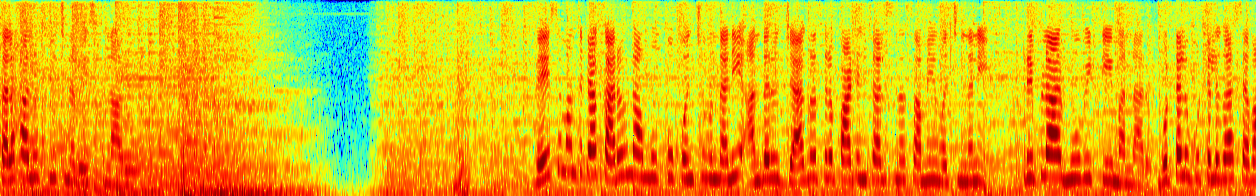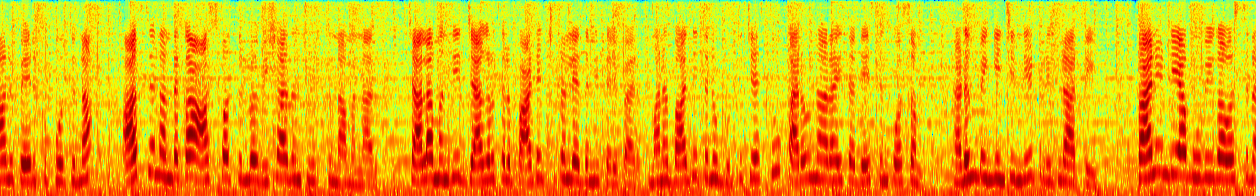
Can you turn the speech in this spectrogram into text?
సలహాలు సూచనలు ఇస్తున్నారు. దేశమంతటా కరోనా ముప్పు పొంచి ఉందని అందరూ జాగ్రత్తలు పాటించాల్సిన సమయం వచ్చిందని ట్రిపుల్ ఆర్ మూవీ టీం అన్నారు. గుట్టలు గుట్టలుగా శవాలు పేరుకుపోతున్నా ఆక్సిజన్ అందక ఆసుపత్రుల్లో విషాదం చూస్తున్నామన్నారు. చాలా మంది జాగ్రత్తలు పాటించడం లేదని తెలిపారు. మన బాధ్యతను గుర్తు చేస్తూ కరోనా రహిత దేశం కోసం నడుం బిగించింది triple R team. Pan India మూవీగా వస్తున్న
